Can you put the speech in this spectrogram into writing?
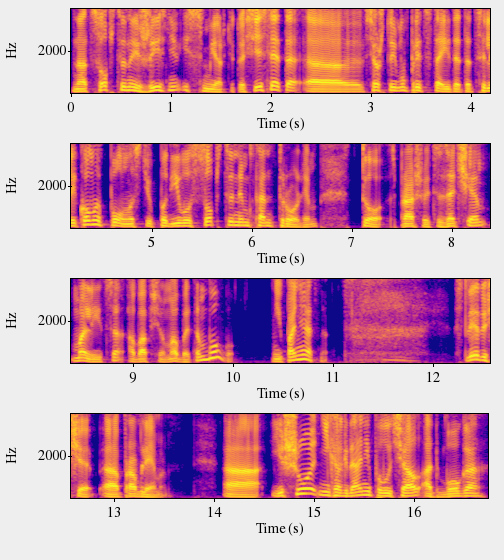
над собственной жизнью и смертью, то есть если это э, все, что ему предстоит, это целиком и полностью под его собственным контролем, то спрашивается, зачем молиться обо всем об этом Богу? Непонятно. Следующая а, проблема. А, Ишо никогда не получал от Бога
